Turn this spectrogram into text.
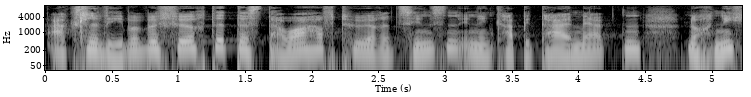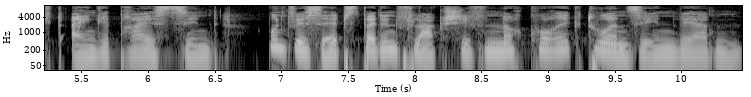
Axel Weber befürchtet, dass dauerhaft höhere Zinsen in den Kapitalmärkten noch nicht eingepreist sind und wir selbst bei den Flaggschiffen noch Korrekturen sehen werden.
